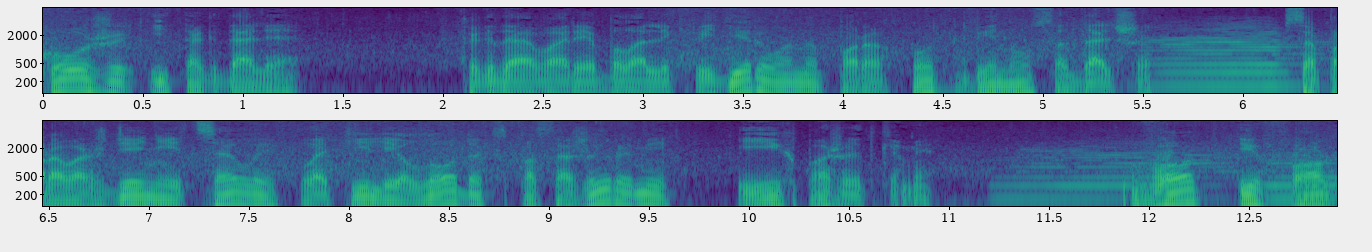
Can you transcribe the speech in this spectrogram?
кожи и так далее. Когда авария была ликвидирована, пароход двинулся дальше. В сопровождении целой флотилии лодок с пассажирами и их пожитками. Вот и форт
